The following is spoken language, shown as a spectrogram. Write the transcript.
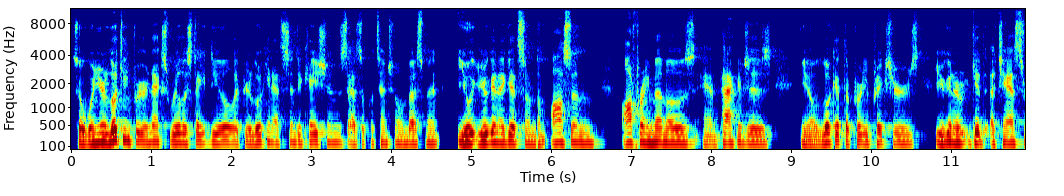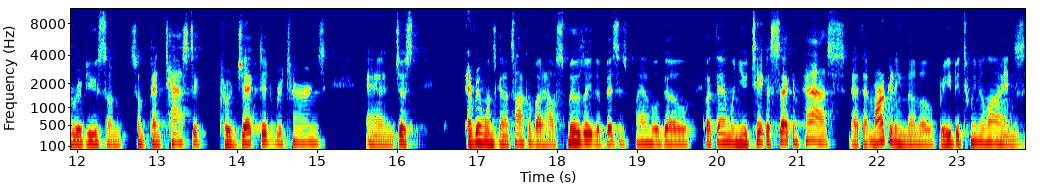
So when you're looking for your next real estate deal, if you're looking at syndications as a potential investment, you, you're going to get some, some awesome offering memos and packages. You know, look at the pretty pictures. You're going to get a chance to review some some fantastic projected returns, and just everyone's going to talk about how smoothly the business plan will go. But then when you take a second pass at that marketing memo, read between the lines,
